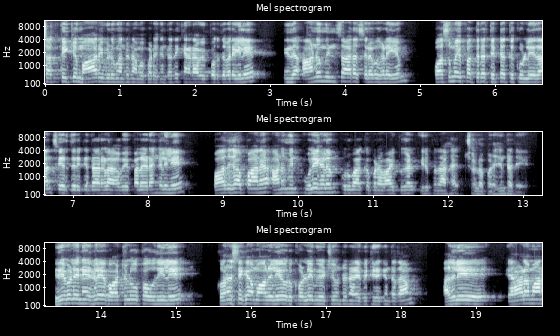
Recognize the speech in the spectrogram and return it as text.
சக்திக்கு மாறிவிடும் என்று நம்பப்படுகின்றது கனடாவை பொறுத்தவரையிலே. இந்த அணு மின்சார செலவுகளையும் பசுமை பத்திர திட்டத்துக்குள்ளே தான் சேர்த்திருக்கின்றார்கள். ஆகவே பல இடங்களிலே பாதுகாப்பான அணுமின் உலைகளும் உருவாக்கப்பட வாய்ப்புகள் இருப்பதாக சொல்லப்படுகின்றது. இதேவேளை நேர்களே வாட்டலூ பகுதியிலே கொனஸ்டிகா மாலிலே ஒரு கொள்ளை முயற்சி ஒன்று நடைபெற்றிருக்கின்றதாம். அதிலே ஏராளமான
